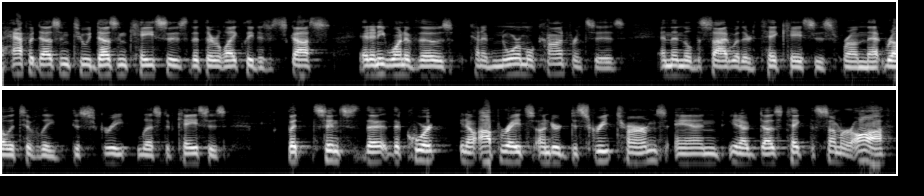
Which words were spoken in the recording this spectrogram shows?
half a dozen to a dozen cases that they're likely to discuss at any one of those kind of normal conferences, and then they'll decide whether to take cases from that relatively discrete list of cases. But since the, the court, you know, operates under discrete terms and, you know, does take the summer off,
